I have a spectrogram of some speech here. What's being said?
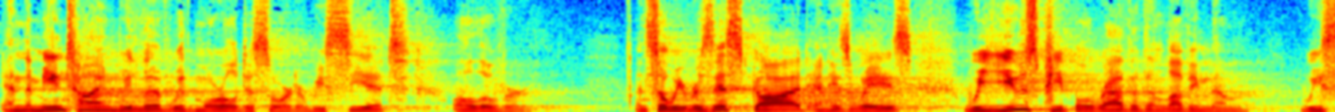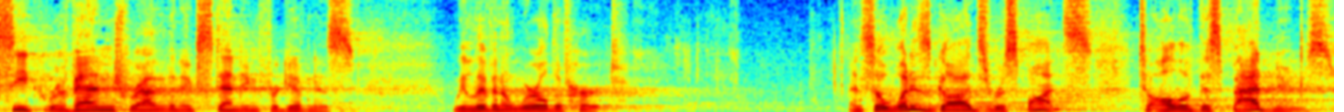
In the meantime, we live with moral disorder. We see it all over. And so we resist God and his ways. We use people rather than loving them. We seek revenge rather than extending forgiveness. We live in a world of hurt. And so, what is God's response to all of this bad news?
